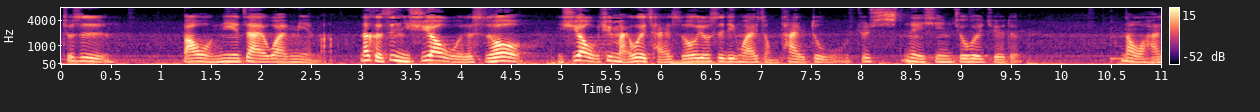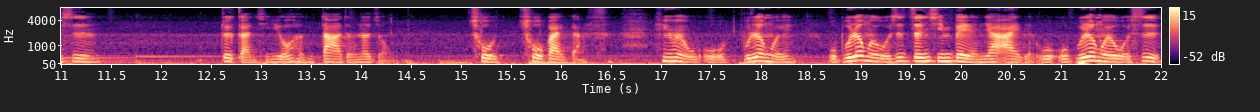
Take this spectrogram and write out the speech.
就是把我捏在外面嘛。那可是你需要我的时候，你需要我去买胃材的时候，又是另外一种态度，就内心就会觉得，那我还是对感情有很大的那种挫挫败感，因为我我不认为我不认为我是真心被人家爱的，我我不认为我是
